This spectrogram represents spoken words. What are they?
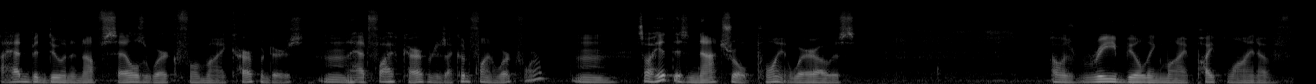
I hadn't been doing enough sales work for my carpenters. Mm. And I had five carpenters. I couldn't find work for them. Mm. So I hit this natural point where I was I was rebuilding my pipeline of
